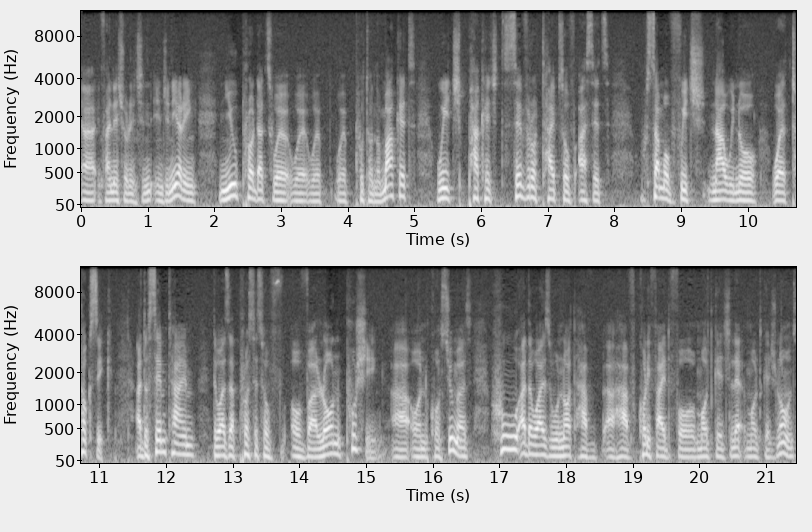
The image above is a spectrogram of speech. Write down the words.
uh, financial engineering, new products were, were, were, were, put on the market, which packaged several types of assets, some of which now we know were toxic. At the same time, there was a process of, of uh, loan pushing uh, on consumers who otherwise would not have, uh, have qualified for mortgage, mortgage loans,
